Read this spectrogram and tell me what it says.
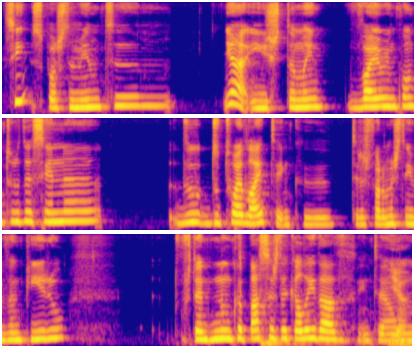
Sim, supostamente. hum, Yeah, e isto também vai ao encontro da cena do, do Twilight, em que transformas-te em vampiro, portanto nunca passas daquela idade. Então. Yeah.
